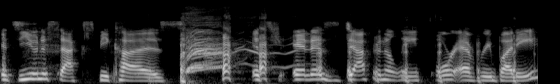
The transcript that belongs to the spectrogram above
it's unisex because it's it is definitely for everybody.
